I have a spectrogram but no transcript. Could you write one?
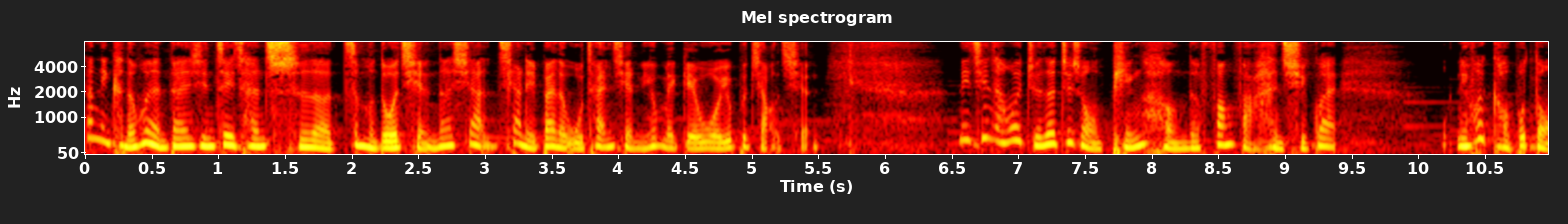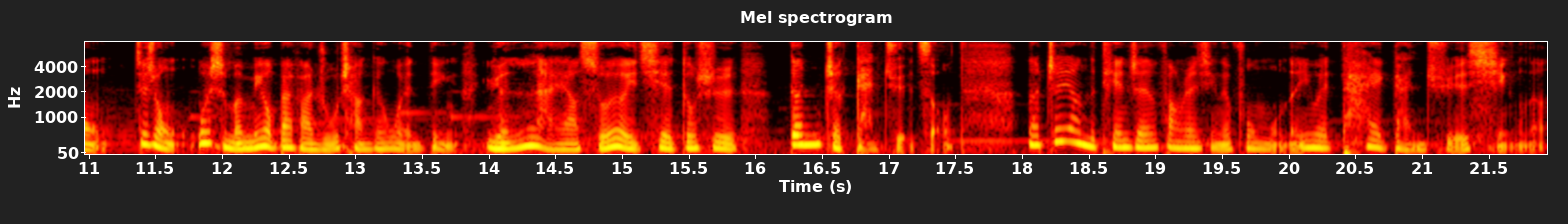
那你可能会很担心，这餐吃了这么多钱，那下下礼拜的午餐钱你又没给我，又不缴钱，你经常会觉得这种平衡的方法很奇怪，你会搞不懂这种为什么没有办法如常跟稳定。原来啊，所有一切都是跟着感觉走。那这样的天真放任型的父母呢，因为太感觉型了，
